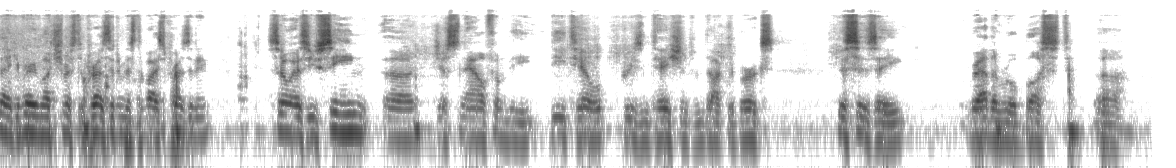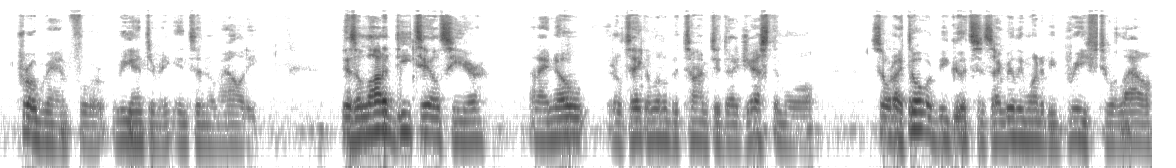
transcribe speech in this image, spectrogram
Thank you very much, Mr. President, Mr. Vice President. So as you've seen uh, just now from the detailed presentation from Dr. Birx, this is a rather robust uh, program for reentering into normality. There's a lot of details here, and I know it'll take a little bit of time to digest them all. So what I thought would be good, since I really want to be brief to allow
